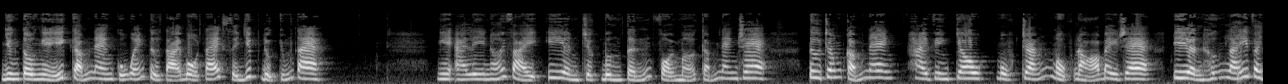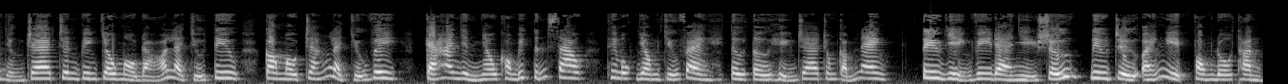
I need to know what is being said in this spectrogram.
nhưng tôi nghĩ cẩm nang của quán tự tại Bồ Tát sẽ giúp được chúng ta. Nghe Ali nói vậy, Ian chợt bừng tỉnh vội mở cẩm nang ra. Từ trong cẩm nang, hai viên châu, một trắng một đỏ bay ra. Ian hứng lấy và nhận ra trên viên châu màu đỏ là chữ tiêu, còn màu trắng là chữ vi. Cả hai nhìn nhau không biết tính sao, thì một dòng chữ vàng từ từ hiện ra trong cẩm nang. Tiêu diện vi đà nhị sứ, tiêu trừ oán nghiệp phong đô thành.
